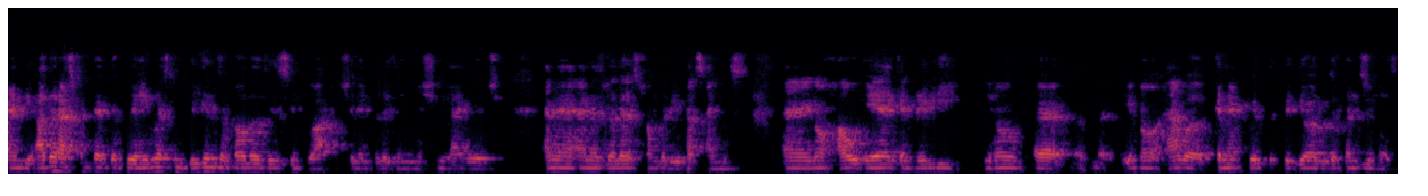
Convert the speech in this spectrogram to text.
and the other aspect that we're investing billions of dollars is into artificial intelligence, machine language, and, and as well as from the data science and you know how AI can really you know uh, you know have a connect with with your with the consumers.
